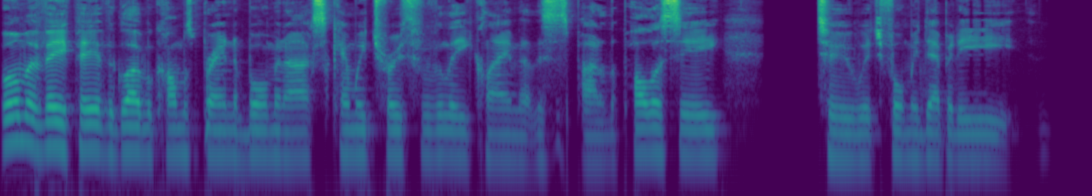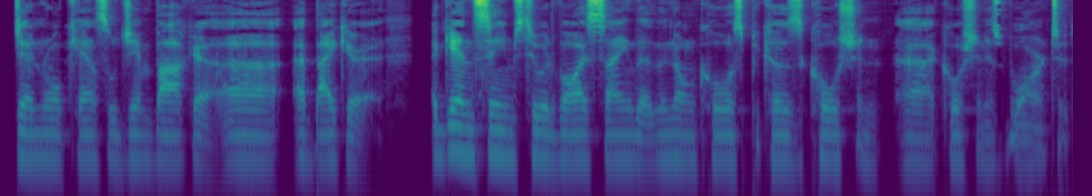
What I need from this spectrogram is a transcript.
Former VP of the Global Comms, Brandon Borrman asks, Can we truthfully claim that this is part of the policy? To which former Deputy General Counsel Jim Barker, uh, Baker, again seems to advise saying that the non-course because caution uh, caution is warranted.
